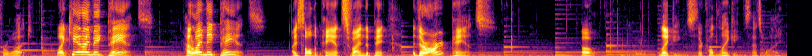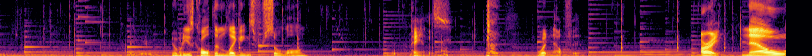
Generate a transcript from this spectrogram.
For what? Why can't I make pants? How do I make pants? I saw the pants. Find the pant. There aren't pants. Oh. Leggings. They're called leggings. That's why. Nobody has called them leggings for so long. Pants. what an outfit. All right. Now,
